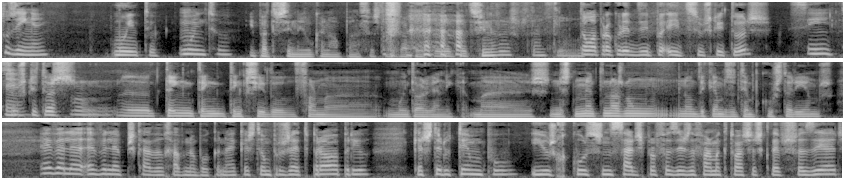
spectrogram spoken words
Cozinhem. Muito. Muito. E patrocinem o canal Panças. Estamos à procura de patrocinadores, portanto. Estão à procura de, de subscritores? Sim. É. Subscritores uh, têm, têm, têm crescido de forma muito orgânica, mas neste momento nós não, não dedicamos o tempo que gostaríamos. É a velha, a velha pescada de rabo na boca, não é? Queres ter um projeto próprio, queres ter o tempo e os recursos necessários para o fazeres da forma que tu achas que deves fazer,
